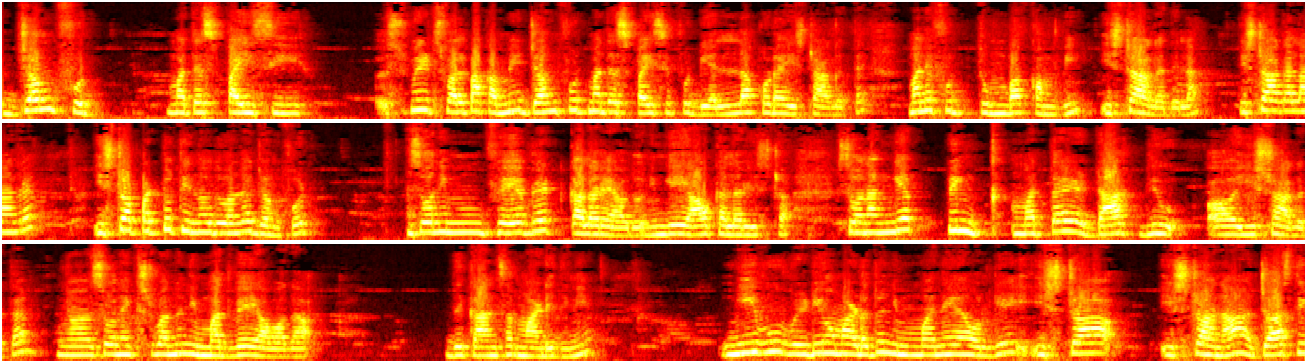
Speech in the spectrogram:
ಜಂಕ್ ಫುಡ್ ಮತ್ತೆ ಸ್ಪೈಸಿ ಸ್ವೀಟ್ ಸ್ವಲ್ಪ ಕಮ್ಮಿ. ಜಂಕ್ ಫುಡ್ ಮತ್ತೆ ಸ್ಪೈಸಿ ಫುಡ್ ಎಲ್ಲ ಕೂಡ ಇಷ್ಟ ಆಗುತ್ತೆ. ಮನೆ ಫುಡ್ ತುಂಬಾ ಕಮ್ಮಿ. ಇಷ್ಟ ಆಗೋದಿಲ್ಲ. ಇಷ್ಟ ಆಗಲ್ಲ ಅಂದ್ರೆ ಇಷ್ಟಪಟ್ಟು ತಿನ್ನೋದು ಅಂದ್ರೆ ಜಂಕ್ ಫುಡ್. ಸೊ ನಿಮ್ ಫೇವ್ರೆಟ್ ಕಲರ್ ಯಾವುದು? ನಿಮ್ಗೆ ಯಾವ ಕಲರ್ ಇಷ್ಟ? ಸೊ ನಂಗೆ ಪಿಂಕ್ ಮತ್ತೆ ಡಾರ್ಕ್ ಬ್ಲೂ ಇಷ್ಟ ಆಗುತ್ತೆ. ಸೊ ನೆಕ್ಸ್ಟ್ ಬಂದು ನಿಮ್ ಮದ್ವೆ ಯಾವಾಗ? ಇದಕ್ಕೆ ಆನ್ಸರ್ ಮಾಡಿದೀನಿ ನೀವು ವಿಡಿಯೋ ಮಾಡೋದು ನಿಮ್ ಮನೆಯವ್ರಿಗೆ ಇಷ್ಟ, ಇಷ್ಟನಾ? ಜಾಸ್ತಿ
